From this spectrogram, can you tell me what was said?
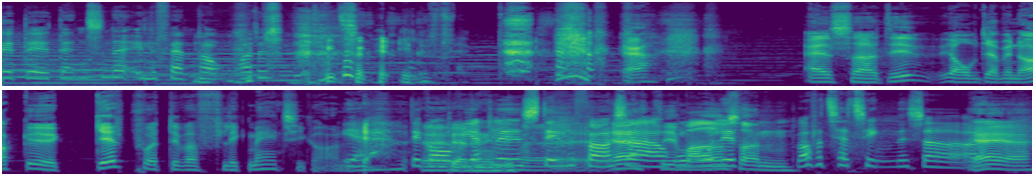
Lidt øh, dansende elefanter over det. En elefant. Ja. Altså, det, jo, jeg vil nok øh, gætte på, at det var flegmatikeren. Ja, det går det virkelig stille for sig ja, og det er meget roligt. sådan... Hvorfor tage tingene så, Ja, ja.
